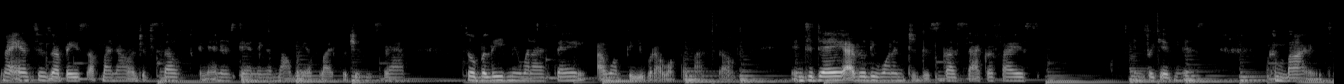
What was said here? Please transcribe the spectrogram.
My answers are based off my knowledge of self and understanding of my way of life, which is Islam. So believe me when I say I want for you what I want for myself. And today I really wanted to discuss sacrifice and forgiveness combined.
